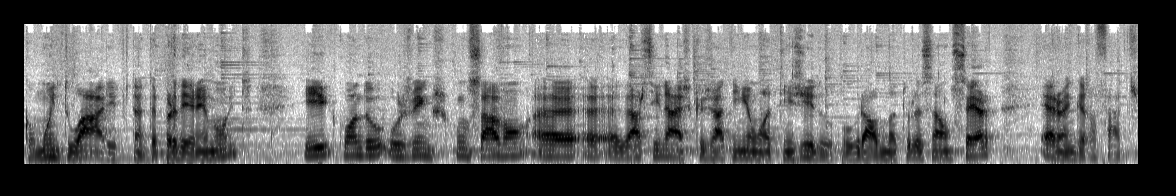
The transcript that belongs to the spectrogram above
com muito ar e, portanto, a perderem muito, e quando os vinhos começavam a, a, a, dar sinais que já tinham atingido o grau de maturação certo, eram engarrafados.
